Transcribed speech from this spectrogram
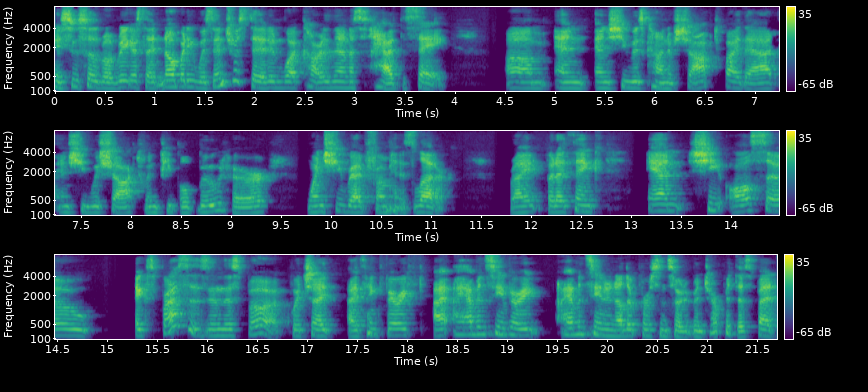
Jesusa Rodriguez that nobody was interested in what Cardenas had to say. Um, and and she was kind of shocked by that, and she was shocked when people booed her when she read from his letter, right? But I think, and she also expresses in this book, which I, I think very I, I, haven't seen very I haven't seen another person sort of interpret this, but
